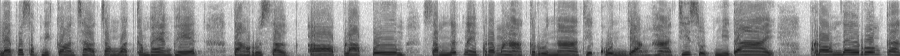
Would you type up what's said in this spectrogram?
และประสบนิกรชาวจังหวัดกำแพงเพชรต่างรู้สึกปราบปลื้มสำนึกในพระมหากรุณาที่คุณอย่างหาที่สุดมีได้ พร้อมได้ร่วมกัน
